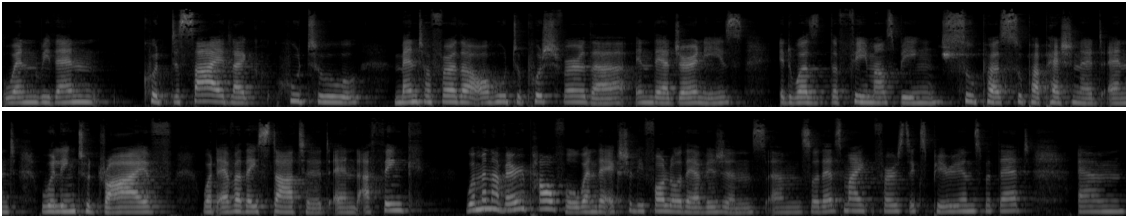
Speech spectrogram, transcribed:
when we then could decide like who to mentor further or who to push further in their journeys, it was the females being super, super passionate and willing to drive whatever they started. And I think women are very powerful when they actually follow their visions. Um, so that's my first experience with that. Um,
